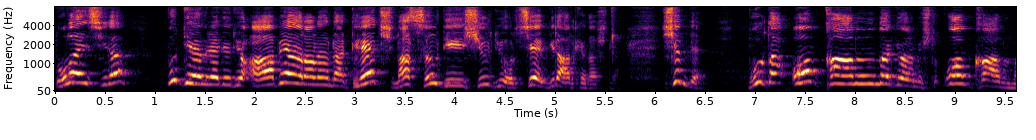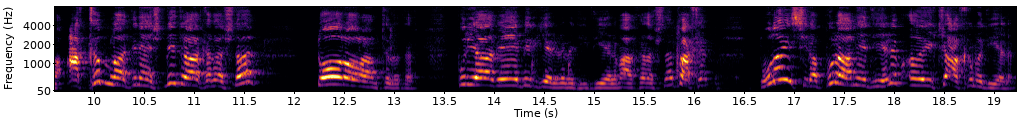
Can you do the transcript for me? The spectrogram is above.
Dolayısıyla bu devrede diyor AB aralığında direnç nasıl değişir diyor sevgili arkadaşlar. Şimdi burada ohm kanununda görmüştük. Ohm kanunu akımla direnç nedir arkadaşlar? Doğru orantılıdır. Buraya V1 gerilimi diyelim arkadaşlar. Bakın. Dolayısıyla buraya ne diyelim? I2 akımı diyelim.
